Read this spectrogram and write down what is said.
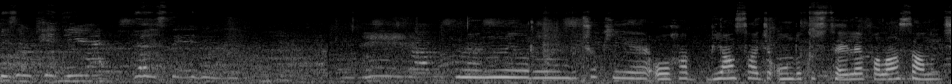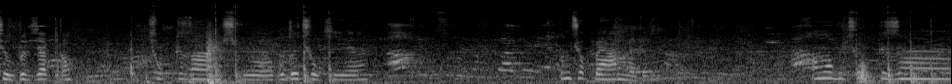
Bizim kediye gösterelim. İnanmıyorum. Bu çok iyi. Oha bir an sadece 19 TL falan sandım çıldıracaktım. Çok güzelmiş bu. Bu da çok iyi. Bunu çok beğenmedim. Ama bu çok güzel.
